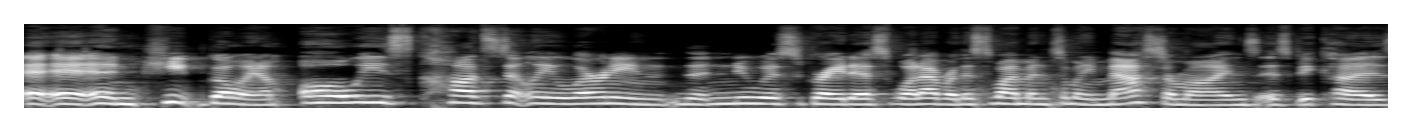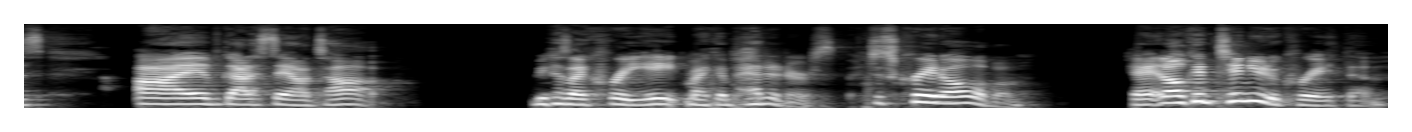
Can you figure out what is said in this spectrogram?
And, and keep going. I'm always constantly learning the newest, greatest, whatever. This is why I'm in so many masterminds, is because I've got to stay on top because I create my competitors. Just create all of them. Okay. And I'll continue to create them.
